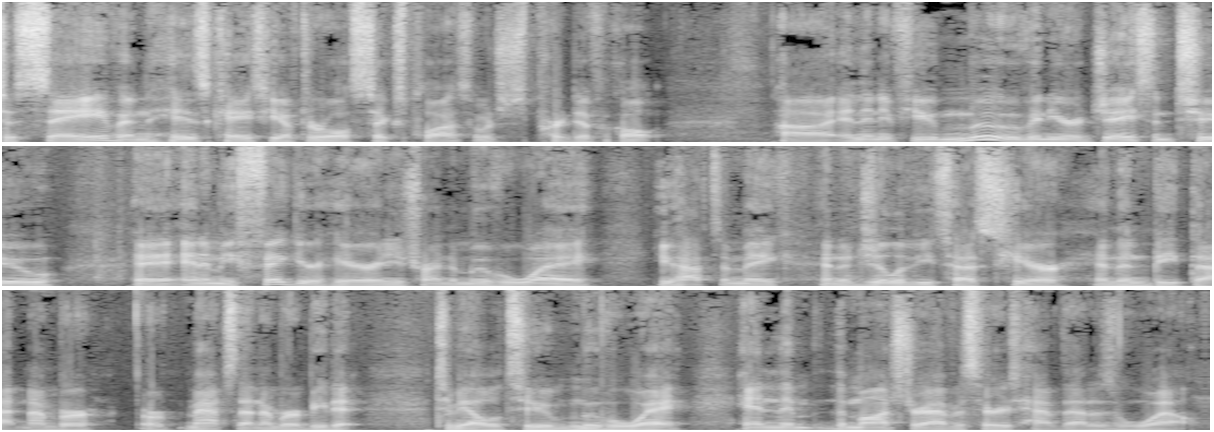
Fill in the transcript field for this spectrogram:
to save. In his case, you have to roll 6 plus, which is pretty difficult. Uh, and then if you move and you're adjacent to an enemy figure here and you're trying to move away, you have to make an agility test here and then beat that number or match that number or beat it to be able to move away. And the, the monster adversaries have that as well.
